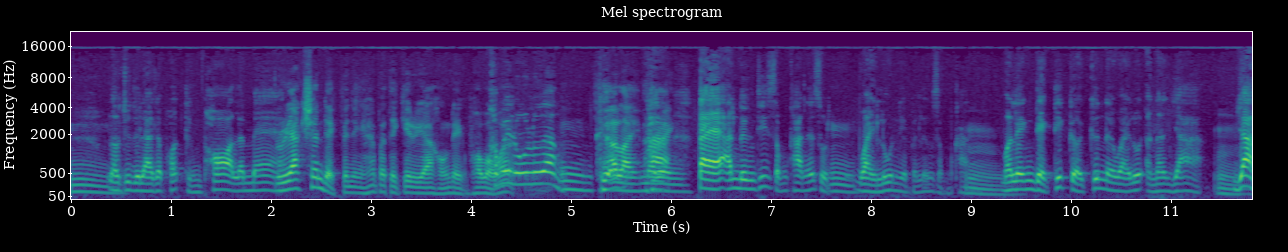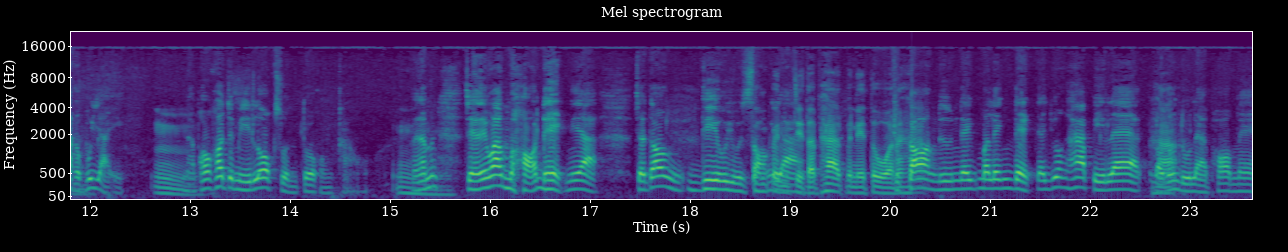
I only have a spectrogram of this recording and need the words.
อืมเราจะดูแลเฉพาะถึงพ่อและแม่ reaction เด็กเป็นยังไงฮะปฏิกิริยาของเด็กพอบอกเขาว่าไม่รู้เรื่องอืมคืออะไรมะเร็งค่ะแต่อันหนึงที่สำคัญที่สุดอืมวัยรุ่นเนี่ยเป็นเรื่องสำคัญอืมมะเร็งเด็กที่เกิดขึ้นในวัยรุ่นอันนั้นยากอืมยากกว่าผู้ใหญ่อีกอืมนะเพราะเขาจะมีโรคส่วนตัวของเขาอืม เพราะฉะนั้นจะเห็นได้ว่าหมอเด็กเนี่ยจะต้องดีลอยู่สต้อองงเป็นอย่างจิตแพทย์เป็นในตัวถูนะกฮะต้องหรือในมะเร็งเด็กในช่วง 5 ปีแรก เราฮะต้องดูแลพ่อแม่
